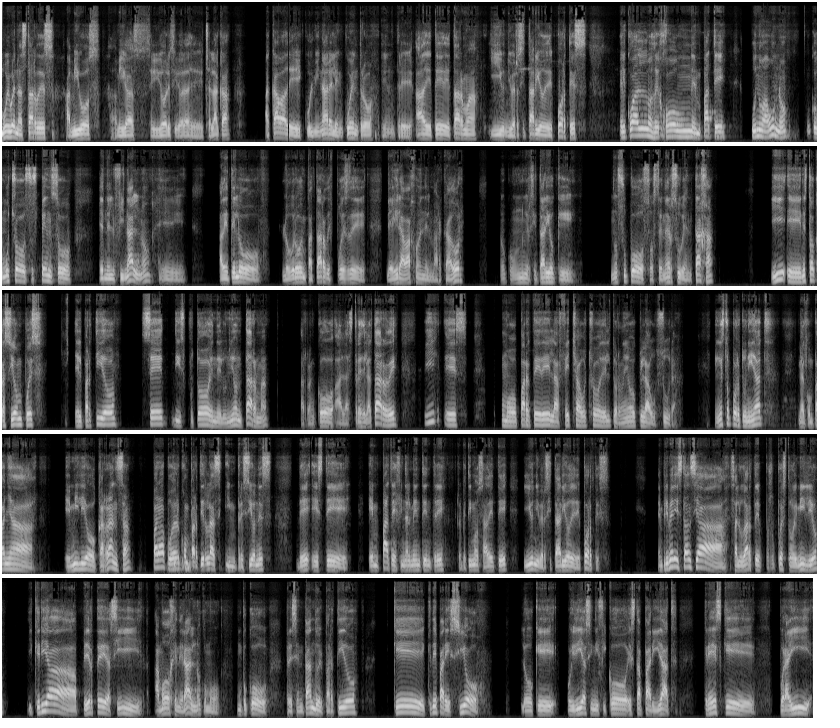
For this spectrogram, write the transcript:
Muy buenas tardes, amigos, amigas, seguidores, seguidoras de Chalaca. Acaba de culminar el encuentro entre ADT de Tarma y Universitario de Deportes, el cual nos dejó un empate uno a uno, con mucho suspenso en el final, ¿no? Eh, ADT lo logró empatar después de, de ir abajo en el marcador, ¿no? Con un universitario que no supo sostener su ventaja y eh, en esta ocasión pues el partido se disputó en el Unión Tarma, arrancó a las 3 de la tarde y es como parte de la fecha 8 del torneo clausura. En esta oportunidad me acompaña Emilio Carranza para poder compartir las impresiones de este empate finalmente entre repetimos, ADT y Universitario de Deportes. En primera instancia, saludarte, por supuesto, Emilio, y quería pedirte así a modo general, ¿no? Como un poco presentando el partido, ¿qué, qué te pareció lo que hoy día significó esta paridad? ¿Crees que por ahí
